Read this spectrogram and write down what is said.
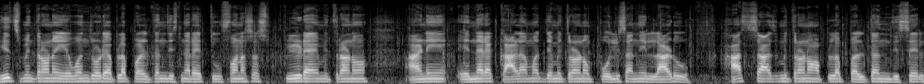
हीच मित्रांनो एवन जोडी आपला पळताना दिसणार आहे. तुफान असा स्पीड आहे मित्रांनो. आणि येणाऱ्या काळामध्ये मित्रांनो पोलिसांनी लाडू हाच साज मित्रांनो आपला पळताना दिसेल.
